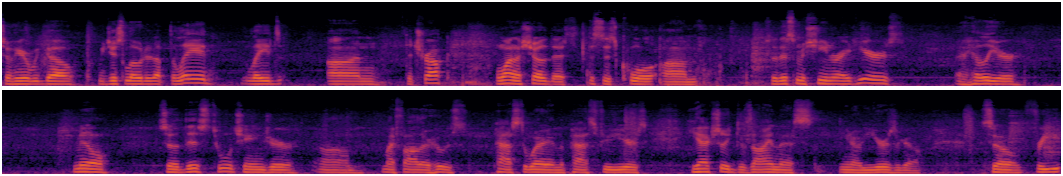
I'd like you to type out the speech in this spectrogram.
So here we go. We just loaded up the lathe. Lathe's on the truck. I want to show this. This is cool. Um, so this machine right here is a Hillier mill. So this tool changer, um, my father who has passed away in the past few years, he actually designed this, you know, years ago. So for you,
